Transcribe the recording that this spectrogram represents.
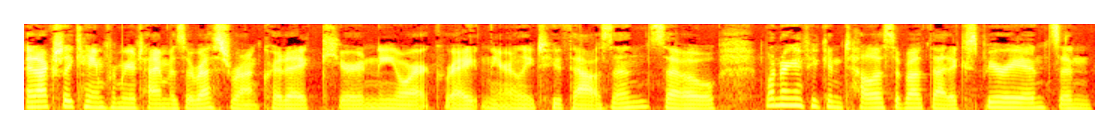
it actually came from your time as a restaurant critic here in New York, right, in the early 2000s. So, I'm wondering if you can tell us about that experience and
